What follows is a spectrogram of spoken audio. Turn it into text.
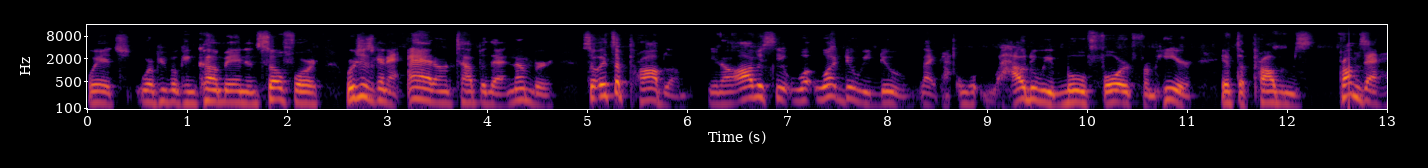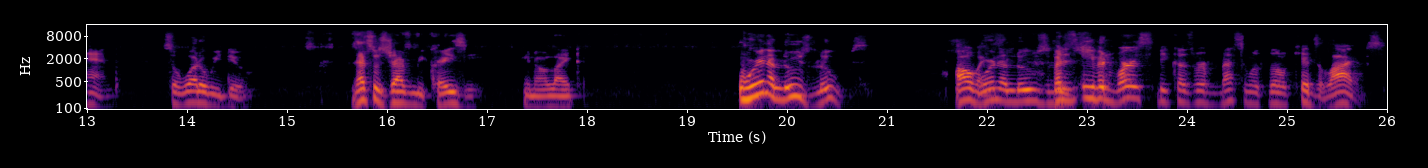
which where people can come in and so forth we're just going to add on top of that number. So it's a problem you know. Obviously what what do we do? Like how do we move forward from here if the problems problems at hand? So what do we do? That's what's driving me crazy you know like we're in a lose lose Always. we're in a lose But it's even worse because we're messing with little kids' lives.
